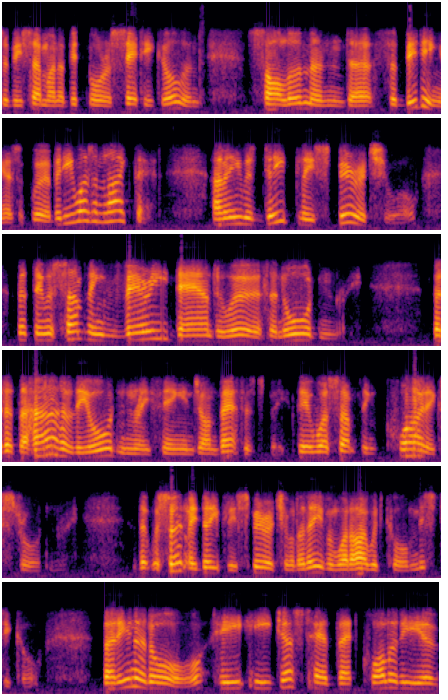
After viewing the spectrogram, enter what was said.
to be someone a bit more ascetical and solemn and uh, forbidding, as it were, but he wasn't like that. I mean, he was deeply spiritual, but there was something very down to earth and ordinary. But at the heart of the ordinary thing in John Bathersby, there was something quite extraordinary that was certainly deeply spiritual and even what I would call mystical. But in it all, he, he just had that quality of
